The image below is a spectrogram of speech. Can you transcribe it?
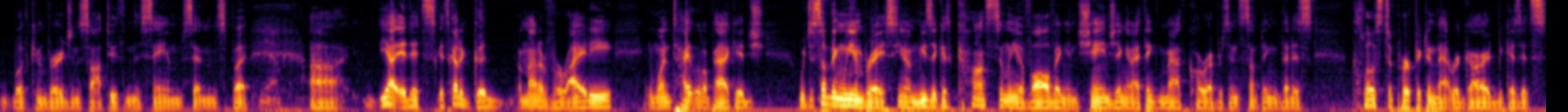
both Converge and Sawtooth in the same sentence. But Yeah. uh, yeah, it, it's it's got a good amount of variety in one tight little package, which is something we embrace. You know, music is constantly evolving and changing, and I think mathcore represents something that is close to perfect in that regard because it's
